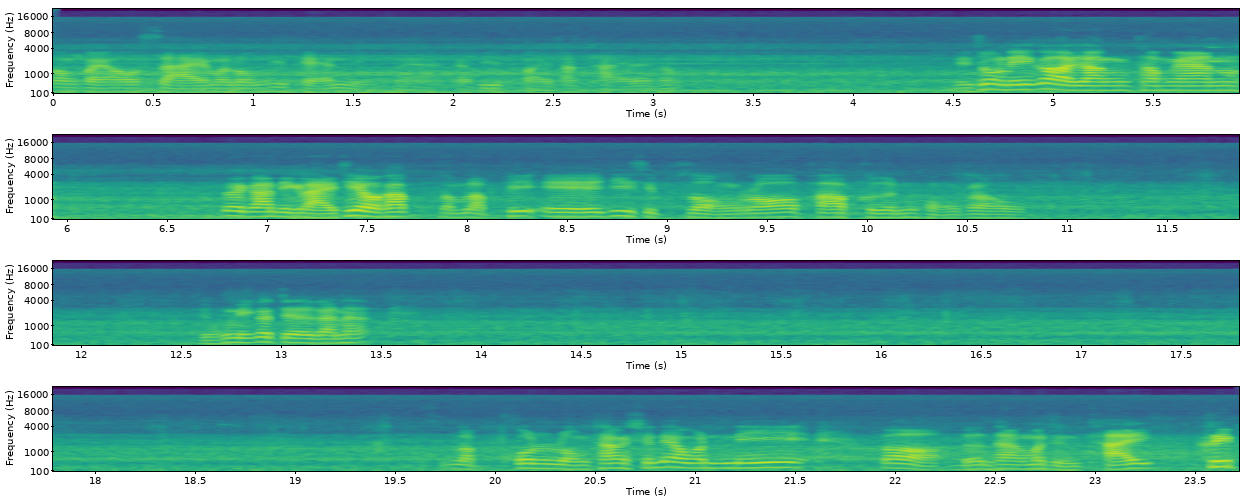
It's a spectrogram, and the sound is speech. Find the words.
ต้องไปเอาทรายมาลงที่แผนหนึ่งนะกับพี่ไฟทักทายนะครับ เดี๋ยวช่วงนี้ก็ยังทำงานด้วยกันอีกหลายเที่ยวครับสำหรับพี่เอ22ล้อพาเพลินของเรา เดี๋ยวพรุ่งนี้ก็เจอกันฮะ สำหรับคนหลงทางชาแนลวันนี้ก็เดินทางมาถึงท้ายคลิป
